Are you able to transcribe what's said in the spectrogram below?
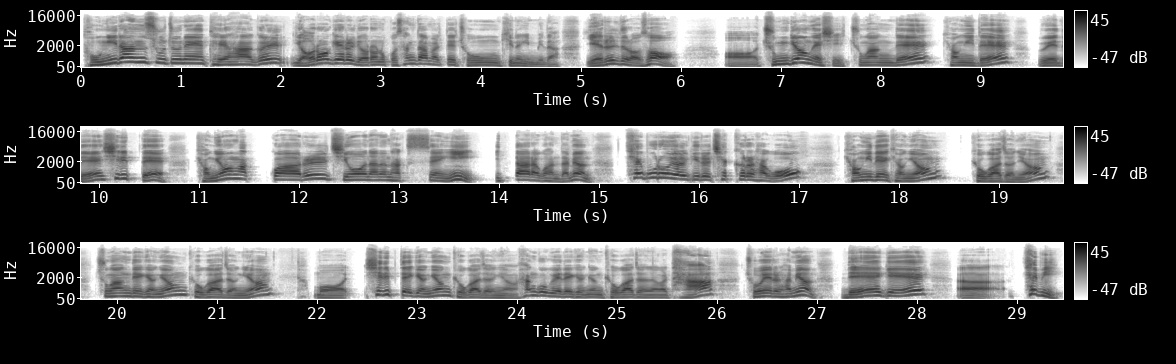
동일한 수준의 대학을 여러 개를 열어놓고 상담할 때 좋은 기능입니다. 예를 들어서 어, 중경외시, 중앙대, 경희대, 외대, 시립대, 경영학과를 지원하는 학생이 있다라고 한다면 탭으로 열기를 체크를 하고 경희대 경영 교과 전형, 중앙대 경영 교과 전형, 뭐 시립대 경영 교과 전형, 한국외대 경영 교과 전형을 다 조회를 하면 네 개의 어, 탭이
